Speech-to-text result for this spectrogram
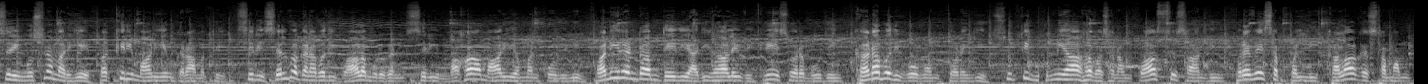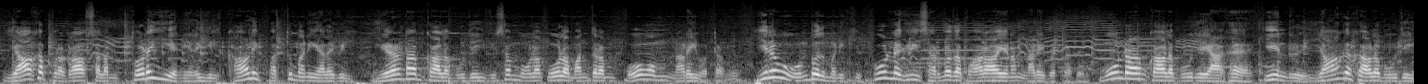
ஸ்ரீ முஸ்லம் அருகே பக்கிரி மானியம் கிராமத்தில் ஸ்ரீ செல்வ கணபதி பாலமுருகன் ஸ்ரீ மகா மாரியம்மன் கோவிலில் பனிரெண்டாம் தேதி அதிகாலை விக்னேஸ்வர பூஜை கணபதி ஹோமம் தொடங்கி சுத்தி புண்ணியாக வசனம் வாஸ்து சாந்தி பிரவேச பள்ளி கலாகஸ்தமம் யாக பிரகாசலம் தொடங்கிய நிலையில் காலை பத்து மணி அளவில் இரண்டாம் கால பூஜை விஷம் மூலம் மூல மந்திரம் ஹோமம் நடைபெற்றது. இரவு ஒன்பது மணிக்கு பூர்ணகிரி சர்வத பாராயணம் நடைபெற்றது. மூன்றாம் கால பூஜையாக இன்று யாக கால பூஜை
